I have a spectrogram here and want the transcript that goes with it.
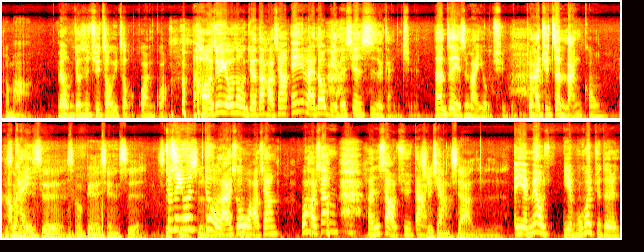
干嘛？没有，我们就是去走一走、逛一逛，然后就有种觉得好像哎，来到别的县市的感觉。那这也是蛮有趣的，就还去镇澜宫，然后看意思什么别的县市？就是因为对我来说，我好像我好像很少去大 去乡下，是不是？也没有，也不会觉得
